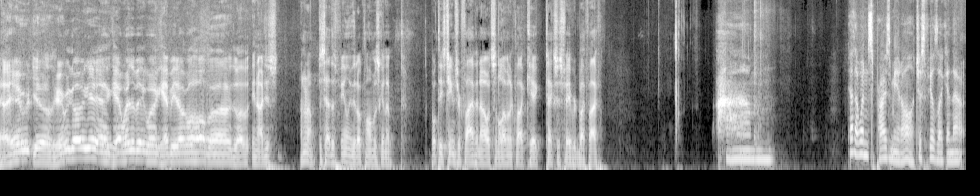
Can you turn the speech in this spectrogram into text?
Uh, here, you know, here we go again. Can't win the big one. Can't beat Oklahoma. You know, I just, I don't know. Just had this feeling that Oklahoma's going to. Both these teams are five and zero. It's an eleven o'clock kick. Texas favored by five. Um, yeah, that wouldn't surprise me at all. It just feels like in that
